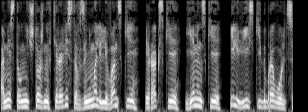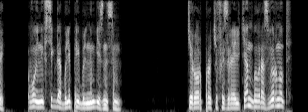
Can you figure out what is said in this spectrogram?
а место уничтоженных террористов занимали ливанские, иракские, йеменские и ливийские добровольцы. Войны всегда были прибыльным бизнесом. Террор против израильтян был развернут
